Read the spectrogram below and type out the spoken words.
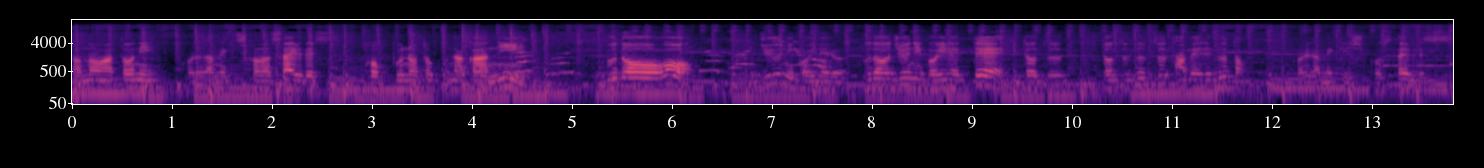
その後にこれがメキシコのスタイルです。コップのと中にぶどうを12個入れる。ぶどう12個入れて1つ1つずつ食べれると。これがメキシコスタイルです。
